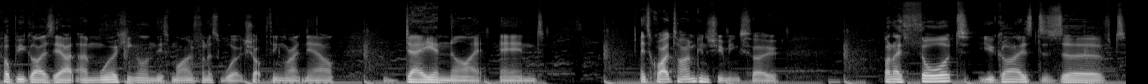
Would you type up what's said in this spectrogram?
help you guys out. I'm working on this mindfulness workshop thing right now, day and night, and it's quite time consuming. So, but I thought you guys deserved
